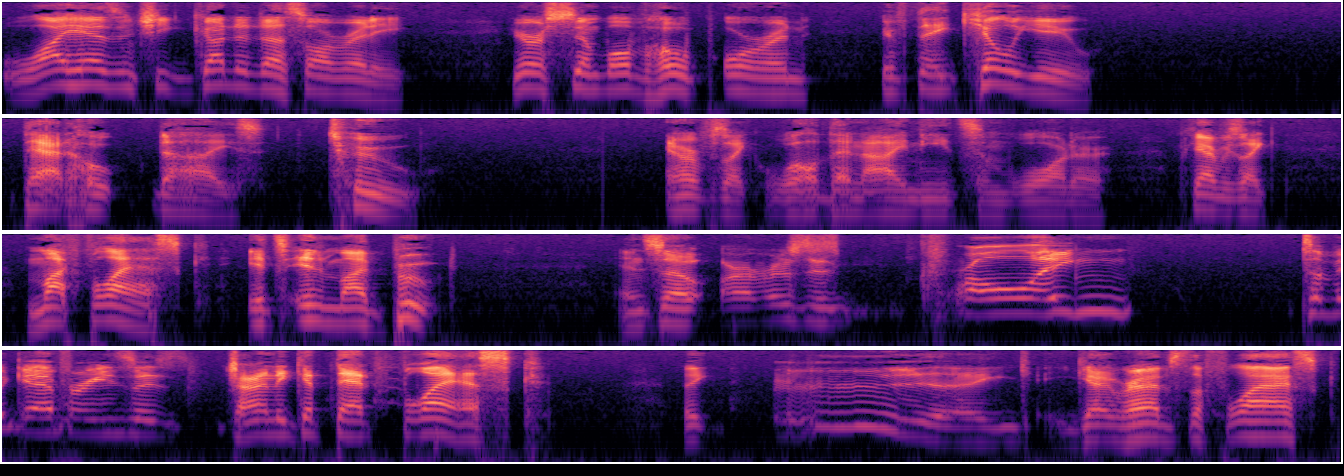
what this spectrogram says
"Why hasn't she gutted us already? You're a symbol of hope, Orin. If they kill you, that hope dies too." And like, "Well, then I need some water." McCaffrey's like, my flask. It's in my boot. And so Arthur's is crawling to McCaffrey's is trying to get that flask. Like, he grabs the flask.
